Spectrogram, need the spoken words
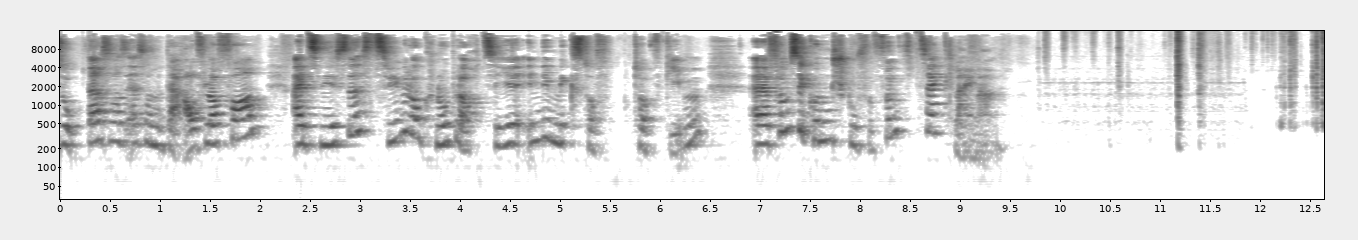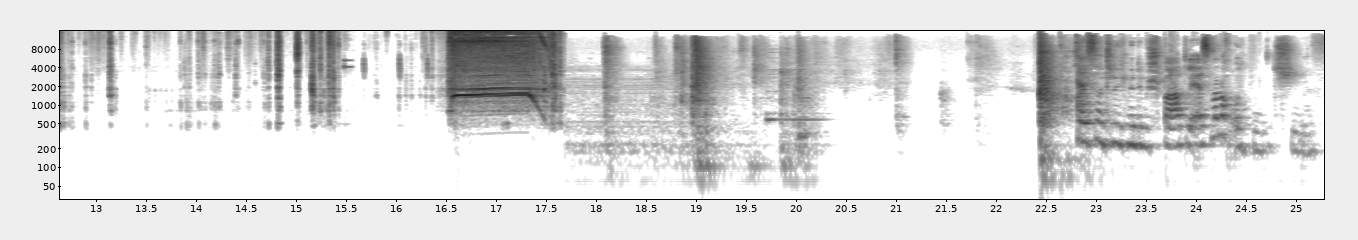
So, das war's erstmal mit der Auflaufform. Als nächstes Zwiebel- und Knoblauchzehe in den Mixtopf geben. Äh, 5 Sekunden Stufe 5 zerkleinern. Jetzt natürlich mit dem Spatel erstmal nach unten schieben.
